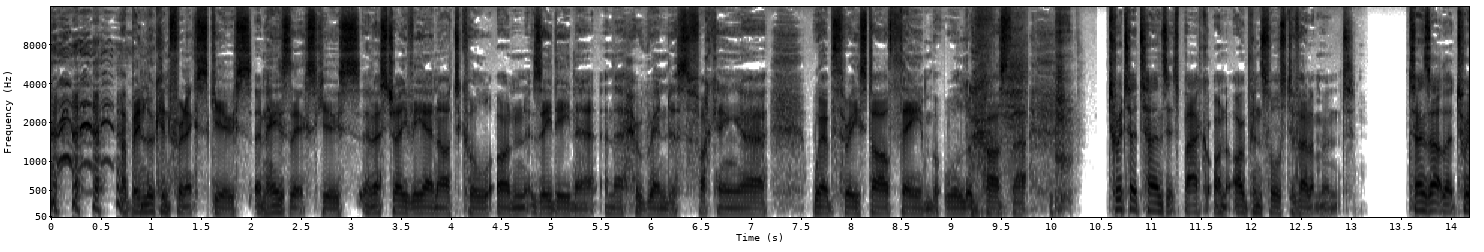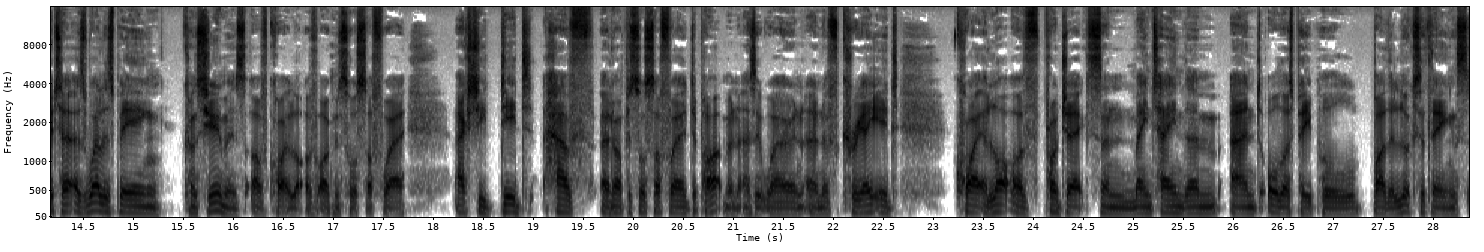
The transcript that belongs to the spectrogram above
I've been looking for an excuse, and here's the excuse an SJVN article on ZDNet and their horrendous fucking uh, Web3 style theme, but we'll look past that. Twitter turns its back on open source development. Turns out that Twitter, as well as being consumers of quite a lot of open source software, actually did have an open source software department, as it were, and, and have created quite a lot of projects and maintain them. And all those people, by the looks of things,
